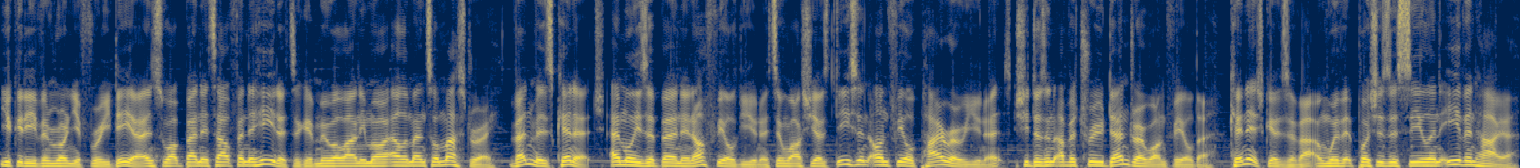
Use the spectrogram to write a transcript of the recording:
You could even run your free Dehya and swap Bennett out for Nahida to give Mualani more elemental mastery. Then there's Kinich. Emilie's a burning off-field unit and while she has decent on-field pyro units, she doesn't have a true Dendro on-fielder. Kinich gives her that and with it pushes her ceiling even higher.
